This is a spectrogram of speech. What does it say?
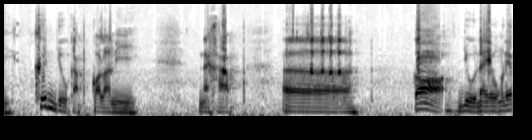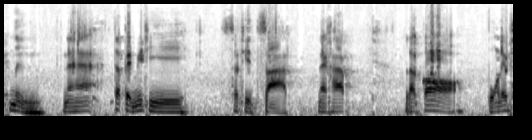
4ขึ้นอยู่กับกรณีนะครับก็อยู่ในวงเล็บ1นะฮะถ้าเป็นวิธี สถิตศาสตร์นะครับ แล้วก็วงเล็บ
